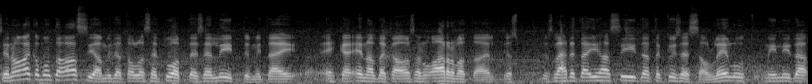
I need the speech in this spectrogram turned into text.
siinä on aika monta asiaa, mitä tuollaiseen tuotteeseen liittyy, mitä ei ehkä ennaltakaan osannut arvata. Eli jos, jos lähdetään ihan siitä, että kyseessä on lelut, niin niitä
